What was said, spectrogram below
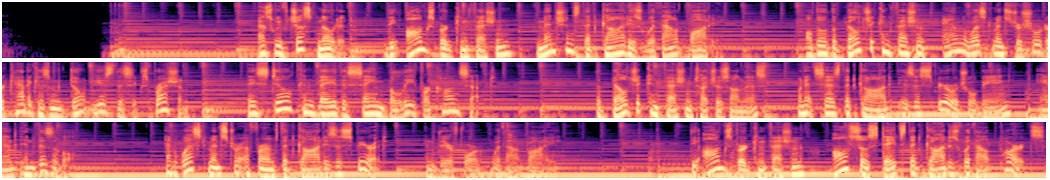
As we've just noted, the Augsburg Confession mentions that God is without body. Although the Belgic Confession and the Westminster Shorter Catechism don't use this expression, they still convey the same belief or concept. The Belgic Confession touches on this when it says that God is a spiritual being and invisible. And Westminster affirms that God is a spirit and therefore without body. The Augsburg Confession also states that God is without parts.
